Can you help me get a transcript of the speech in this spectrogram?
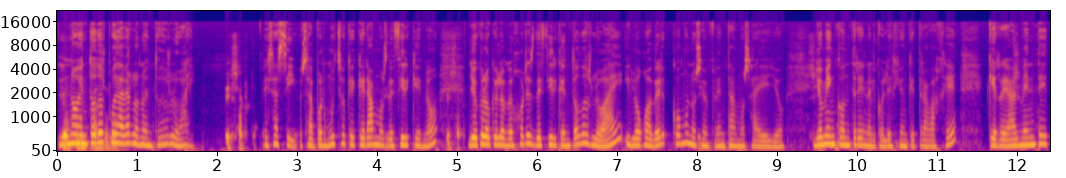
No, en todos puede haberlo, no, en todos lo hay. Exacto. Es así, o sea, por mucho que queramos decir que no, yo creo que lo mejor es decir que en todos lo hay y luego a ver cómo nos enfrentamos a ello. Yo me encontré en el colegio en que trabajé que realmente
